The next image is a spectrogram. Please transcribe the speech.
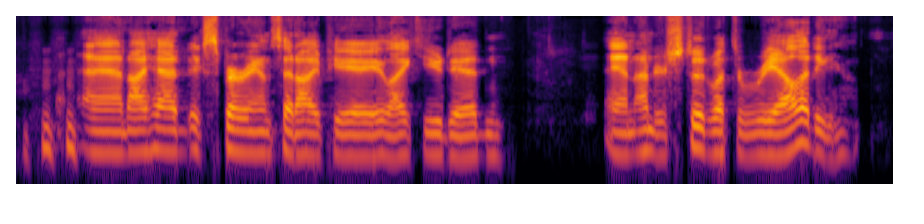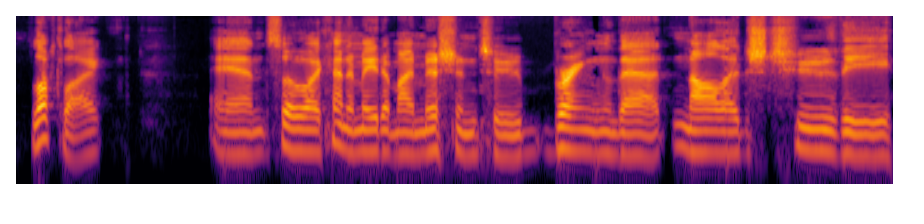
and I had experience at IPA like you did and understood what the reality looked like. And so I kind of made it my mission to bring that knowledge to the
